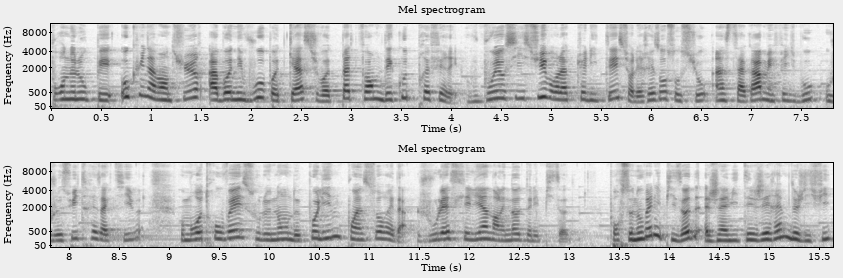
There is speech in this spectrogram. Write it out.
Pour ne louper aucune aventure, abonnez-vous au podcast sur votre plateforme d'écoute préférée. Vous pouvez aussi suivre l'actualité sur les réseaux sociaux, Instagram et Facebook où je suis très active. Vous me retrouvez sous le nom de pauline.soreda. Je vous laisse les liens dans les notes de l'épisode. Pour ce nouvel épisode, j'ai invité Jérém de Gifit,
